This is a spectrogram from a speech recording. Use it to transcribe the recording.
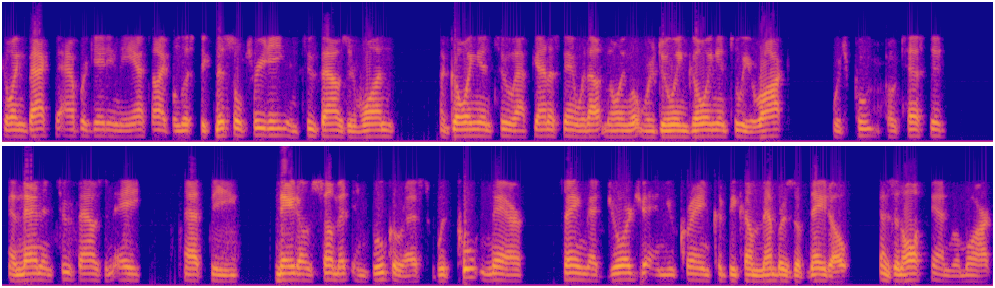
going back to abrogating the anti ballistic missile treaty in 2001 uh, going into Afghanistan without knowing what we're doing, going into Iraq, which Putin protested, and then in 2008 at the NATO summit in Bucharest with Putin there saying that Georgia and Ukraine could become members of NATO as an offhand remark.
